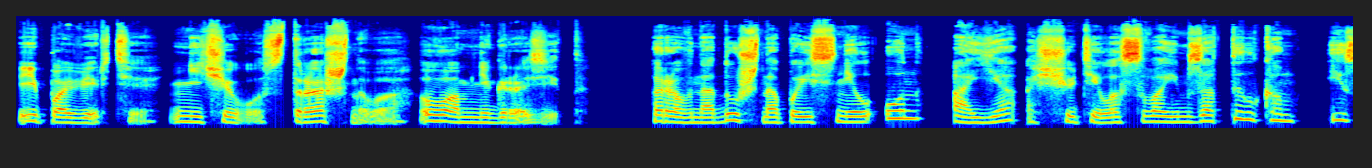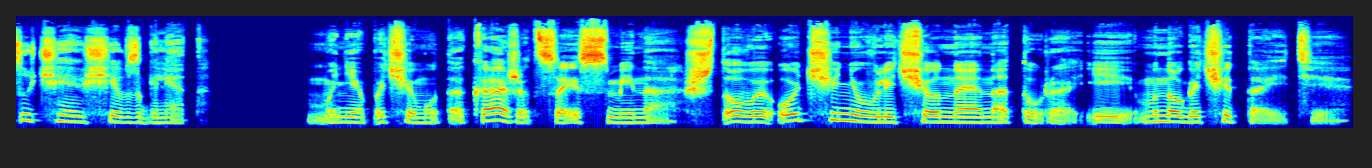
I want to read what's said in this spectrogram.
И поверьте, ничего страшного вам не грозит. Равнодушно пояснил он, а я ощутила своим затылком изучающий взгляд. «Мне почему-то кажется, Эсмина, что вы очень увлеченная натура и много читаете.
